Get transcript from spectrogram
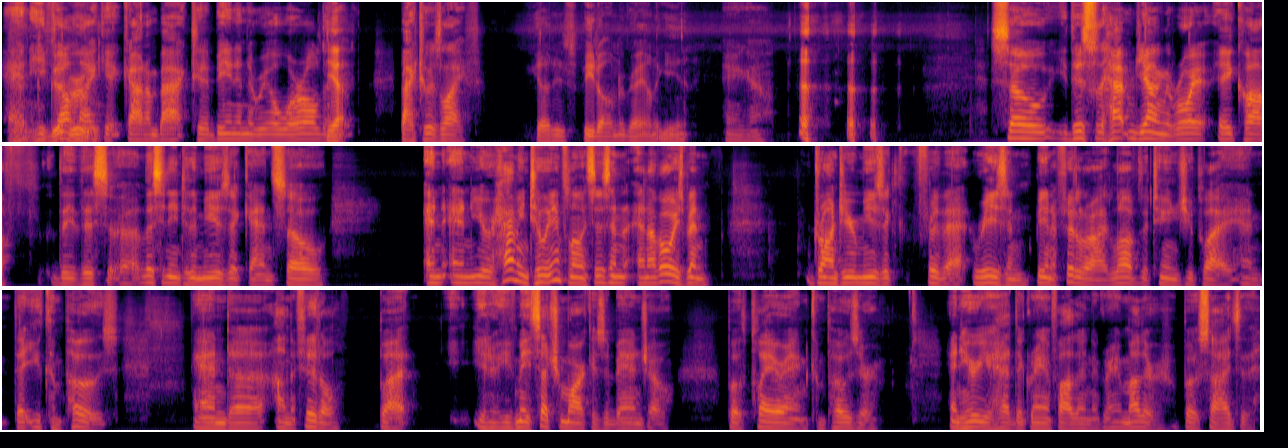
And That's he felt rule. like it got him back to being in the real world and Yeah. back to his life. Got his feet on the ground again. There you go. so this happened young, the Roy Acuff, the, this uh, listening to the music, and so, and and you're having two influences, and and I've always been drawn to your music for that reason. Being a fiddler, I love the tunes you play and that you compose, and uh, on the fiddle. But you know, you've made such a mark as a banjo, both player and composer. And here you had the grandfather and the grandmother, both sides of,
